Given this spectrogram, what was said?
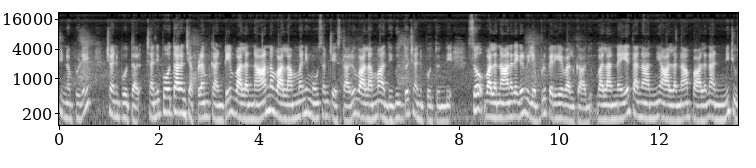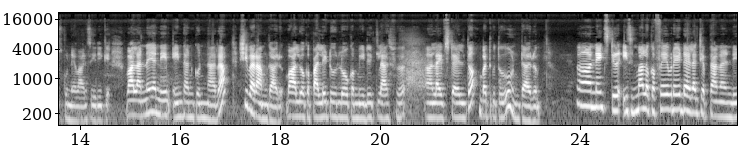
చిన్నప్పుడే చనిపోతారు. చనిపోతారని చెప్పడం కంటే వాళ్ళ నాన్న వాళ్ళ అమ్మని మోసం చేస్తారు. వాళ్ళ అమ్మ ఆ దిగులతో చనిపోతుంది. సో వాళ్ళ నాన్న దగ్గర వీళ్ళు ఎప్పుడు పెరిగేవాళ్ళు కాదు. వాళ్ళ అన్నయ్య తన అన్ని ఆలన పాలన అన్నీ చూసుకునేవాడు సిరికి. వాళ్ళ అన్నయ్య నేమ్ ఏంటనుకుంటున్నారా? శివరామ్ గారు. వాళ్ళు ఒక పల్లెటూరులో ఒక మిడిల్ క్లాస్ లైఫ్ స్టైల్తో బతుకుతూ ఉంటారు. నెక్స్ట్ ఈ సినిమాలో ఒక ఫేవరెట్ డైలాగ్ చెప్తానండి.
